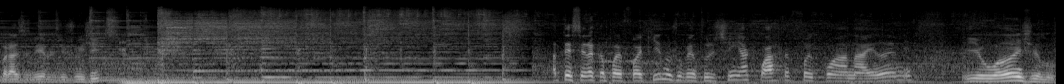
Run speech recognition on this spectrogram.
brasileiro de jiu-jitsu. A terceira campanha foi aqui no Juventude Team, a quarta foi com a Nayane e o Ângelo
